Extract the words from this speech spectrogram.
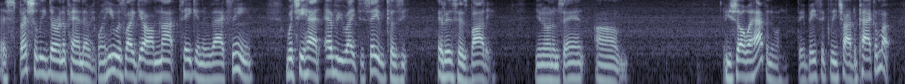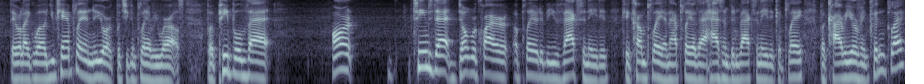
Especially during the pandemic, when he was like, "Yo, I'm not taking the vaccine," which he had every right to say because it is his body. You know what I'm saying? Um, you saw what happened to him. They basically tried to pack him up. They were like, "Well, you can't play in New York, but you can play everywhere else." But people that aren't teams that don't require a player to be vaccinated could come play, and that player that hasn't been vaccinated could play, but Kyrie Irving couldn't play.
